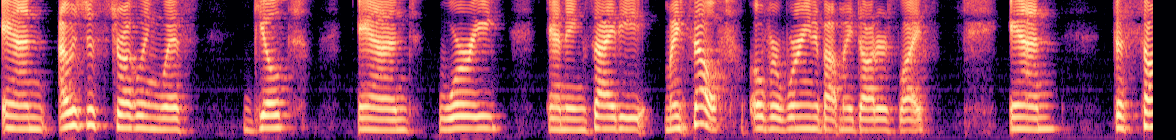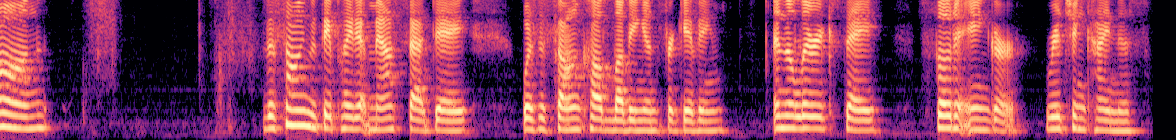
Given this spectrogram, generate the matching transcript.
And I was just struggling with guilt and worry and anxiety myself over worrying about my daughter's life. And the song, the song that they played at Mass that day was a song called Loving and Forgiving. And the lyrics say, Slow to anger, rich in kindness,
